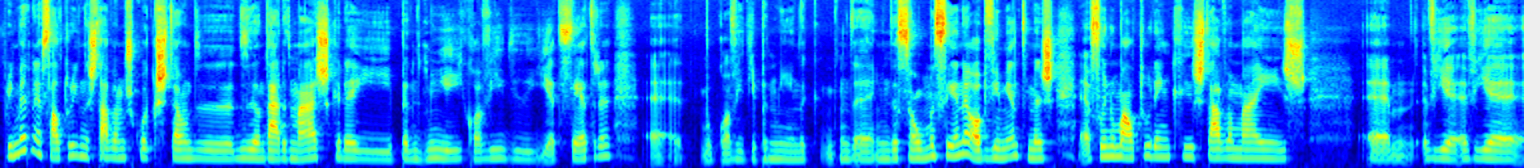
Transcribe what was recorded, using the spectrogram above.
primeiro nessa altura ainda estávamos com a questão de, de andar de máscara e pandemia e Covid e etc. Uh, eh, o Covid e a pandemia ainda, ainda, ainda são uma cena, obviamente, mas uh, foi numa altura em que estava mais. Um, ehm, havia, havia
